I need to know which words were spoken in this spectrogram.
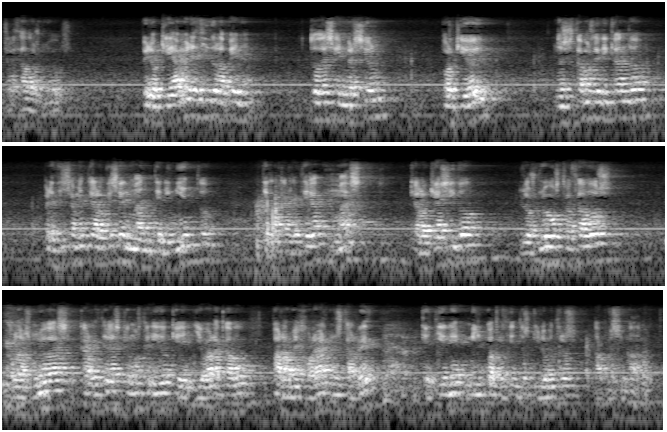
trazados nuevos, pero que ha merecido la pena toda esa inversión porque hoy nos estamos dedicando precisamente a lo que es el mantenimiento de la carretera más que a lo que ha sido los nuevos trazados o las nuevas carreteras que hemos tenido que llevar a cabo para mejorar nuestra red, que tiene 1.400 kilómetros aproximadamente.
